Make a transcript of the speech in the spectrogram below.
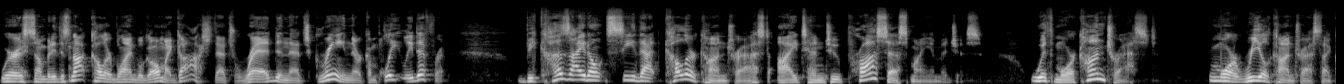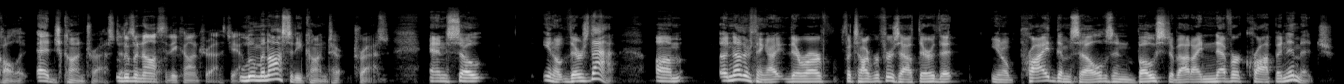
Whereas right. somebody that's not colorblind will go, oh my gosh, that's red and that's green. They're completely different. Because I don't see that color contrast, I tend to process my images with more contrast, more real contrast, I call it, edge contrast. Luminosity contrast, yeah. Luminosity contrast. And so, you know, there's that. Um, another thing, I, there are photographers out there that, you know, pride themselves and boast about, I never crop an image.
